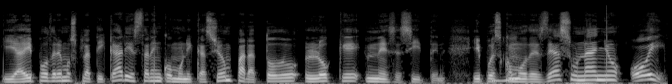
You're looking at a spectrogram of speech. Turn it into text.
y ahí podremos platicar y estar en comunicación para todo lo que necesitemos necesiten. Y pues como desde hace un año, hoy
